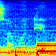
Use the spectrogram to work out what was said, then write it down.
sama dia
